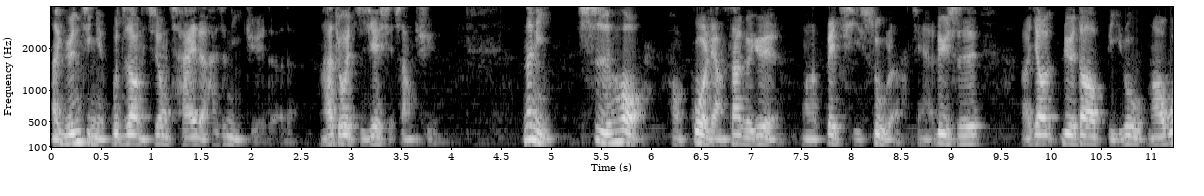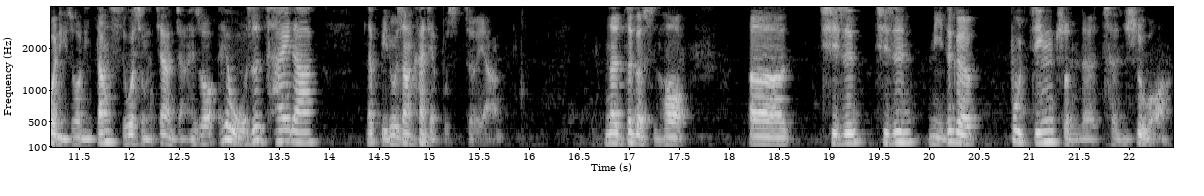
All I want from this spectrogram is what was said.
那员警也不知道你是用猜的还是你觉得的，他就会直接写上去。那你事后好过两三个月啊，被起诉了，检察律师啊要略到笔录，然后问你说你当时为什么这样讲？你说哎，我是猜的啊。那笔录上看起来不是这样，那这个时候，呃，其实其实你这个不精准的陈述啊，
